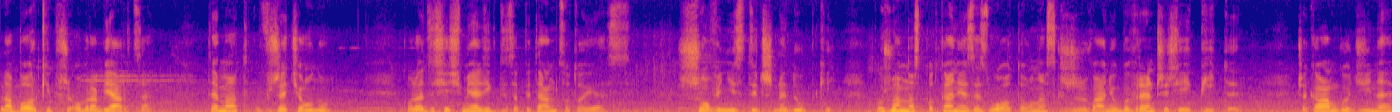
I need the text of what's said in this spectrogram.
laborki przy obrabiarce. Temat wrzeciono. Koledzy się śmieli, gdy zapytałam, co to jest. Szowinistyczne dupki. Poszłam na spotkanie ze Złotą na skrzyżowaniu, by wręczyć jej pity. Czekałam godzinę,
